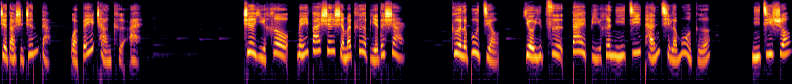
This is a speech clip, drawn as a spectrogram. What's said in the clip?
这倒是真的，我非常可爱。这以后没发生什么特别的事儿。过了不久，有一次，黛比和尼基谈起了莫格。尼基说：“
